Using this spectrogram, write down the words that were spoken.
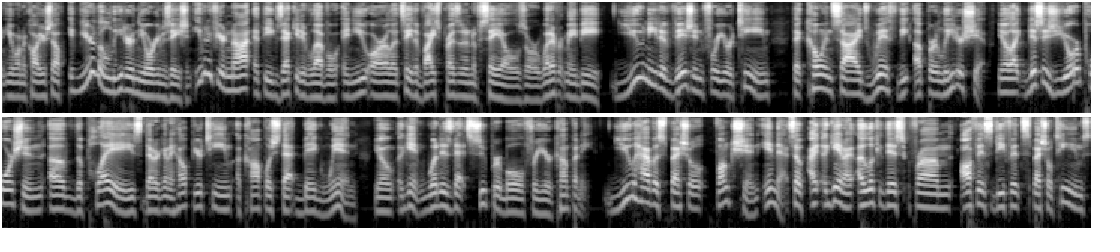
you want to call yourself, if you're the leader in the organization, even if you're not at the executive level and you are, let's say, the vice president of sales or whatever it may be, you need a vision for your team that coincides with the upper leadership. You know, like this is your portion of the plays that are going to help your team accomplish that big win. You know, again, what is that Super Bowl for your company? You have a special function in that. So, I, again, I, I look at this from offense, defense, special teams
